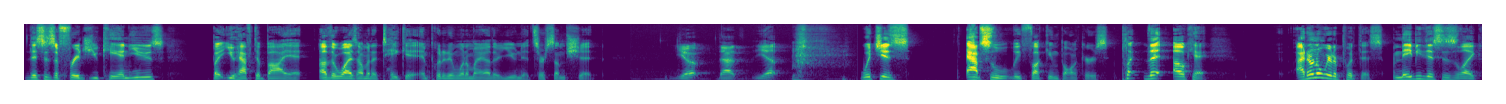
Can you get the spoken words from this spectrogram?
this is a fridge you can use, but you have to buy it. Otherwise, I'm gonna take it and put it in one of my other units or some shit, Yep. That. Yep. which is absolutely fucking bonkers. Pla the, okay, I don't know where to put this. Maybe this is like,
